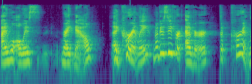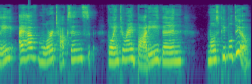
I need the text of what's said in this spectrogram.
I will always, right now, I currently, I'm not going to say forever, but currently I have more toxins going through my body than most people do.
